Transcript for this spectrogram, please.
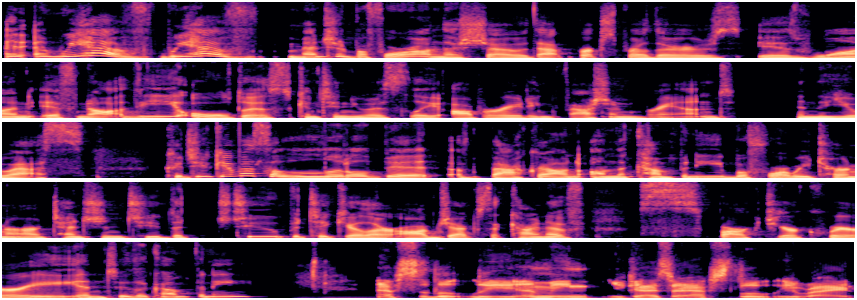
And, and, we have we have mentioned before on the show that Brooks Brothers is one, if not the oldest, continuously operating fashion brand in the US. Could you give us a little bit of background on the company before we turn our attention to the two particular objects that kind of sparked your query into the company? Absolutely. I mean, you guys are absolutely right.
